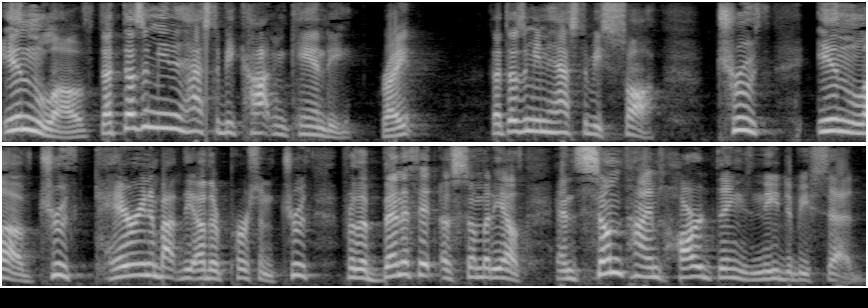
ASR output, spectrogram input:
in love, that doesn't mean it has to be cotton candy, right? That doesn't mean it has to be soft. Truth in love, truth caring about the other person, truth for the benefit of somebody else. And sometimes hard things need to be said.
